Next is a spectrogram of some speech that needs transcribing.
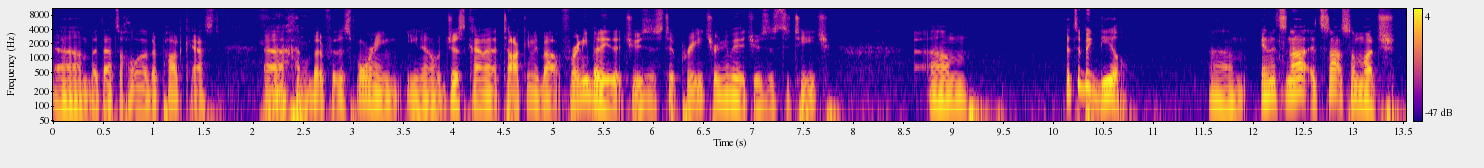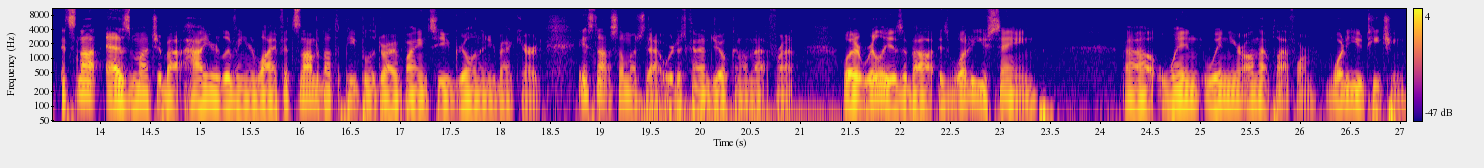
Um, but that's a whole other podcast. Uh, but for this morning, you know, just kind of talking about for anybody that chooses to preach or anybody that chooses to teach, um, it's a big deal. Um, and it's not it's not so much it's not as much about how you're living your life. It's not about the people that drive by and see you grilling in your backyard. It's not so much that. We're just kind of joking on that front. What it really is about is what are you saying uh, when when you're on that platform? What are you teaching?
